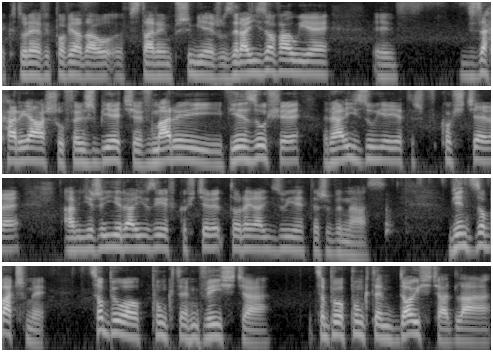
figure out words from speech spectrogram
y, które wypowiadał w Starym Przymierzu. Zrealizował je w w Zachariaszu, w Elżbiecie, w Maryi, w Jezusie, realizuje je też w Kościele, a jeżeli realizuje w Kościele, to realizuje też w nas. Więc zobaczmy, co było punktem wyjścia, co było punktem dojścia dla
